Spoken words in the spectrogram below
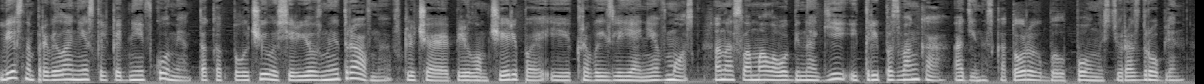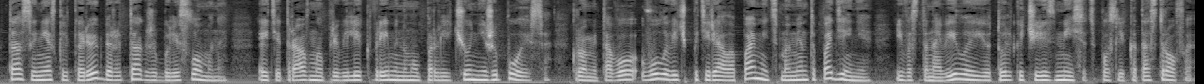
Весна провела несколько дней в коме, так как получила серьезные травмы, включая перелом черепа и кровоизлияние в мозг. Она сломала обе ноги и три позвонка, один из которых был полностью раздроблен. Таз и несколько ребер также были сломаны. Эти травмы привели к временному параличу ниже пояса. Кроме того, Вулович потеряла память с момента падения и восстановила ее только через месяц после катастрофы.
